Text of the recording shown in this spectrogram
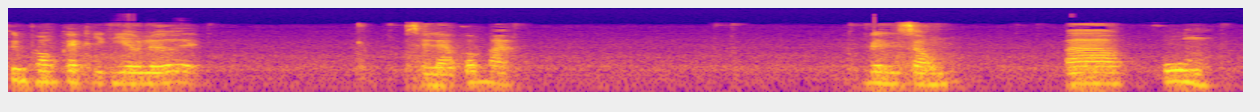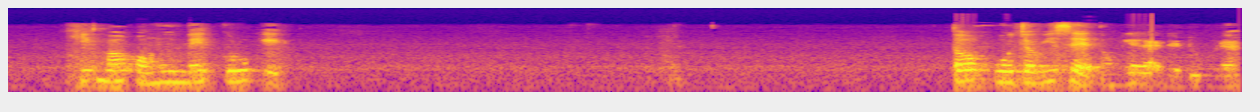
ขึ้นพร้อมกันทีเดียวเลย เสร็จแล้วก็มาหนึ่งสองเปล่าคุ้มคลิกเมาส์ของมือ make group อีก โต๊ะครูจะวิเศษตรงนี้แหละ เดี๋ยวดูนะ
